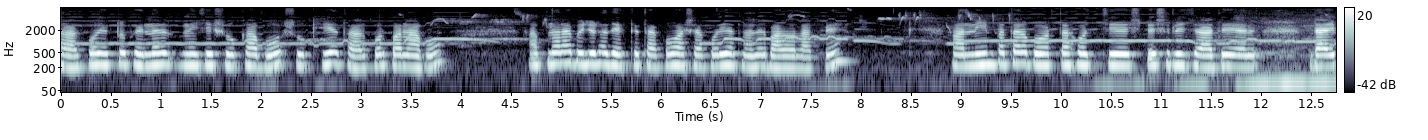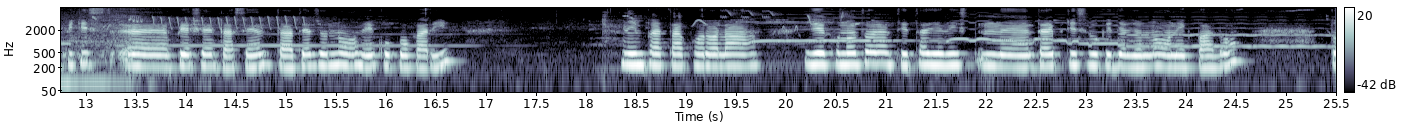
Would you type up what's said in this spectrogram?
তারপর একটু ফ্যানের নিচে শুকাবো, শুকিয়ে তারপর বানাবো। আপনারা ভিডিওটা দেখতে থাকো, আশা করি আপনাদের ভালো লাগবে। আর নিম পাতার ভর্তা হচ্ছে স্পেশালি যাদের ডায়াবেটিস পেশেন্ট আছেন, তাদের জন্য অনেক উপকারী। নিম পাতা, করলা যে কোনো ধরনের তিতা জিনিস ডায়াবেটিস রুগীদের জন্য অনেক ভালো। তো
